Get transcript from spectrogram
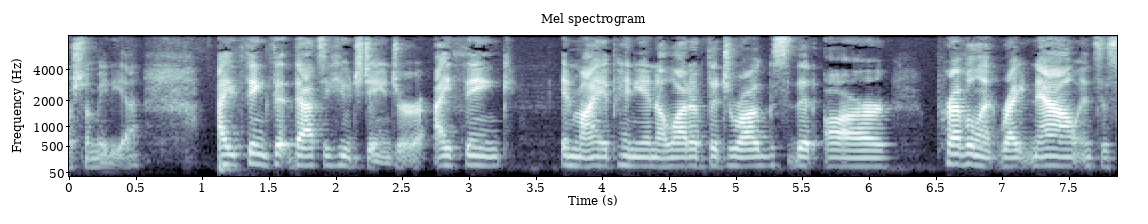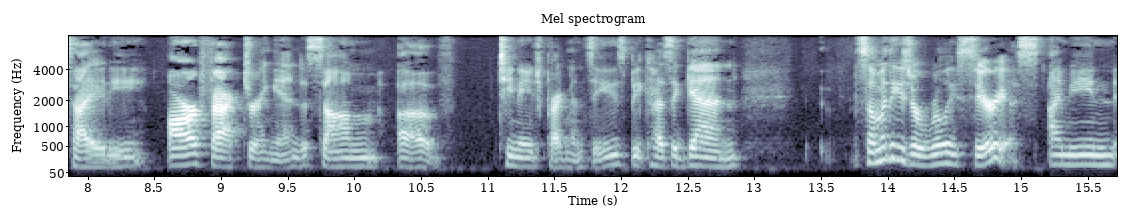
social media i think that that's a huge danger. I think in my opinion a lot of the drugs that are prevalent right now in society are factoring into some of teenage pregnancies because again some of these are really serious. I mean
